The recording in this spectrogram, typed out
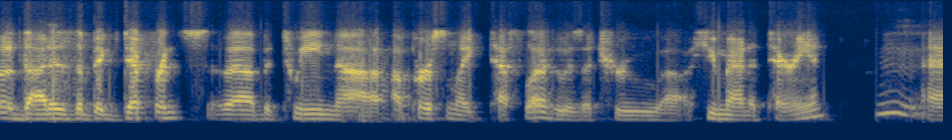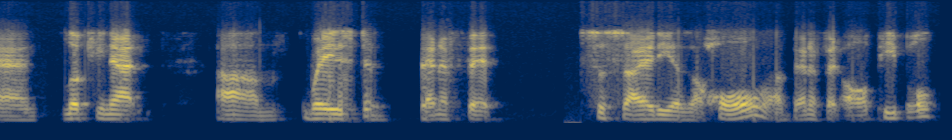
that is the big difference uh, between uh, a person like Tesla, who is a true uh, humanitarian Mm. and looking at um, ways to benefit society as a whole, uh, benefit all people,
